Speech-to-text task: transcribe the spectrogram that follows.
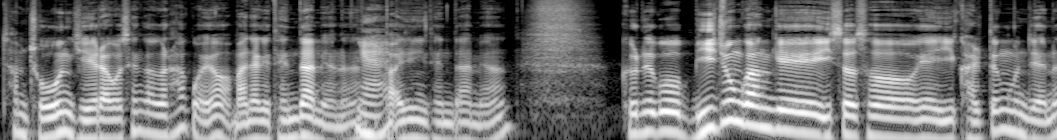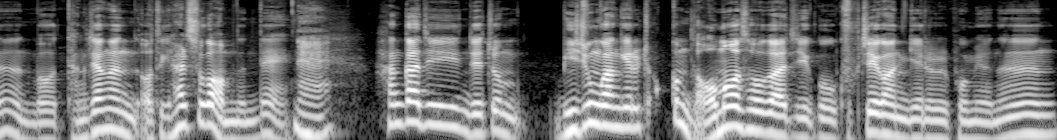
참 좋은 기회라고 생각을 하고요. 만약에 된다면은 예. 바이든이 된다면 그리고 미중 관계에 있어서의 이 갈등 문제는 뭐 당장은 어떻게 할 수가 없는데 네. 한 가지 이제 좀 미중 관계를 조금 넘어서 가지고 국제 관계를 보면은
